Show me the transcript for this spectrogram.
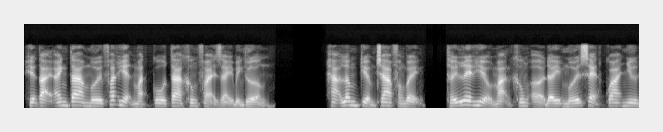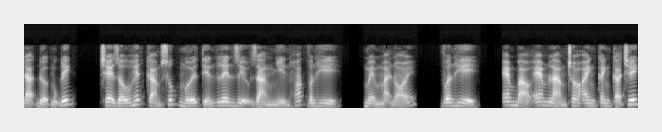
Hiện tại anh ta mới phát hiện mặt cô ta không phải dày bình thường. Hạ lâm kiểm tra phòng bệnh thấy lê hiểu mạn không ở đây mới xẹt qua như đạt được mục đích, che giấu hết cảm xúc mới tiến lên dịu dàng nhìn hoác vân hy, mềm mại nói, vân hy, em bảo em làm cho anh canh cá trích,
